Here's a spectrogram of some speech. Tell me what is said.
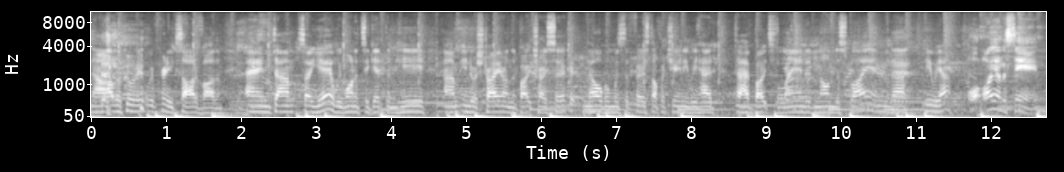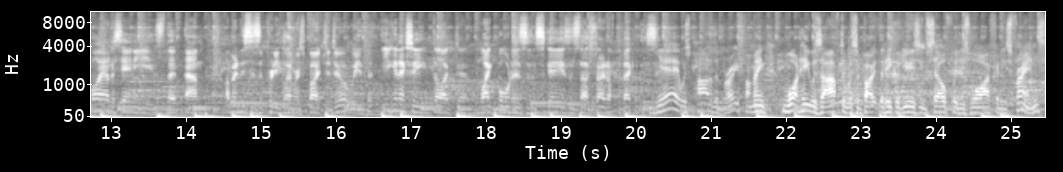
no, look, we're, we're pretty excited by them. And um, so, yeah, we wanted to get them here um, into Australia on the boat show circuit. Melbourne was the first opportunity we had to have boats landed and on display, and uh, here we are. Well, I understand. My understanding is that um, I mean this is a pretty glamorous boat to do it with, but you can actually like wakeboarders and skiers and stuff straight off the back of this. Yeah, it was part of the brief. I mean, what he was after was a boat that he could use himself with his wife and his friends,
